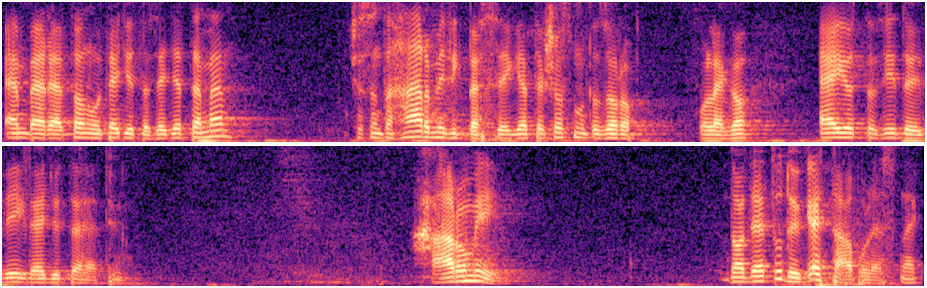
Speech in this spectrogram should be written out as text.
emberrel tanult együtt az egyetemen, és azt mondta, három évig beszélgettek, és azt mondta az arab kollega, eljött az idő, hogy végre együtt tehetünk. Három év. Na de tudod, ők egy tából lesznek.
